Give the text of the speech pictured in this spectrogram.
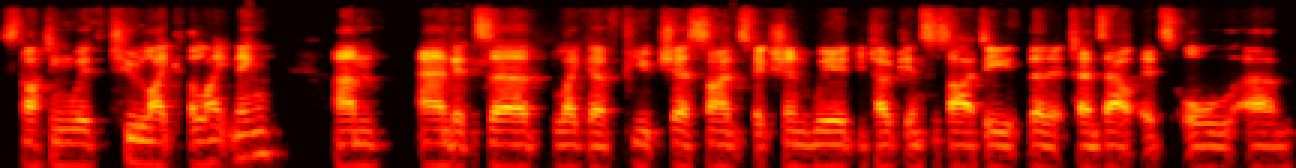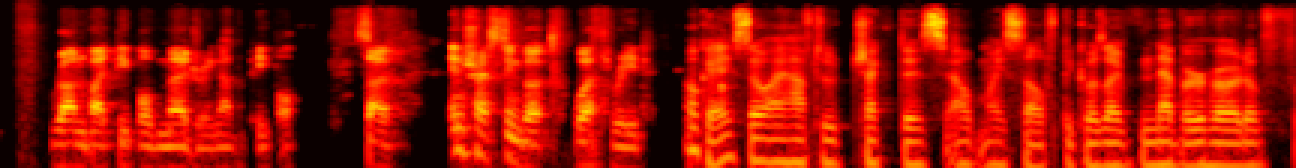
starting with "Too Like the Lightning." Um, and it's a like a future science fiction weird utopian society that it turns out it's all um, run by people murdering other people. So interesting book worth read. Okay so i have to check this out myself because i've never heard of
